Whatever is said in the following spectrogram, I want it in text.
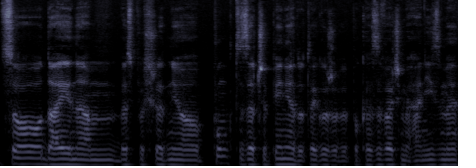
co daje nam bezpośrednio punkt zaczepienia do tego, żeby pokazywać mechanizmy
